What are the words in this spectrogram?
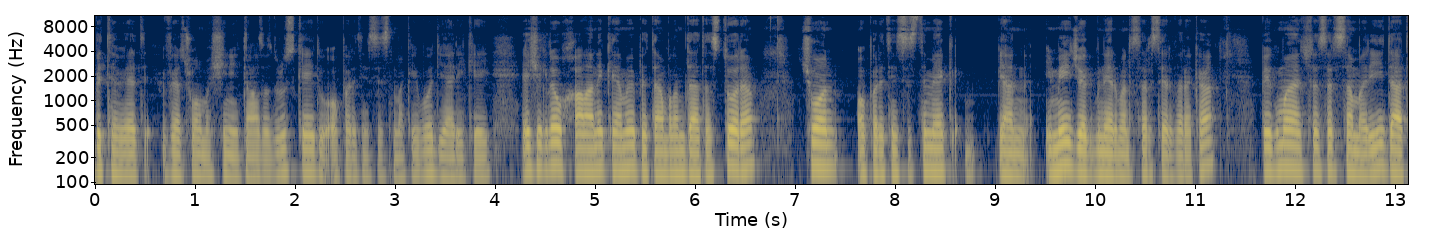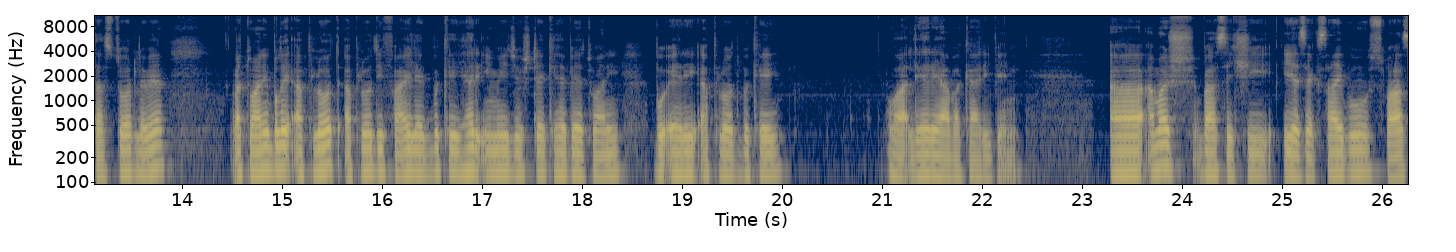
بتەوێت ڤێرچوەڵ مەشینی تازە دروست کەیت و ئۆپەرەتین سیستمەکەی بۆ دیاری کەی یەکێک لەو خاڵانەی کە ئەمەوێت پێتان بڵم داتە ستۆرە چۆن ئۆپەرەتین سیستمێک یان ئیمەیجێک بنێرمە سەر سێرڤەرەکە بێگومان چ لەسەر سەمەری داتا ستۆر لەوێ ئەتوانی بڵێ ئەپلۆت ئەپلۆدی فیلێک بکەی هەر ئیمەیجێ شتێک هەیە بێتوانی بۆ ئێری ئەپلۆد بکەی و لێرەیا بەکاری بێنی ئەمەش باسێکی ئێزێک سای بوو سوپاس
